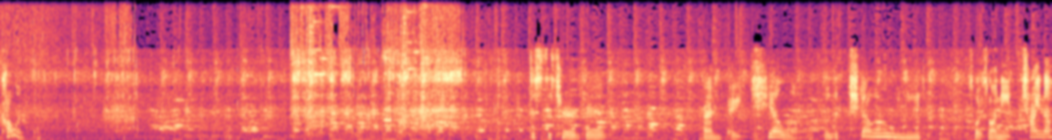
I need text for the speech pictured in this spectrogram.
colorful. This detergent and a cello. For the cello, we need. So, so I need China,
